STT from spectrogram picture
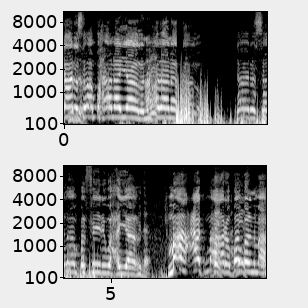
daarasalaam waxaanaa yaalo nimcadaanaa taalo. Daarasalaam bal fiiri waxa yaalo. Ma ah caag ma ah aro bambaln ma ah.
